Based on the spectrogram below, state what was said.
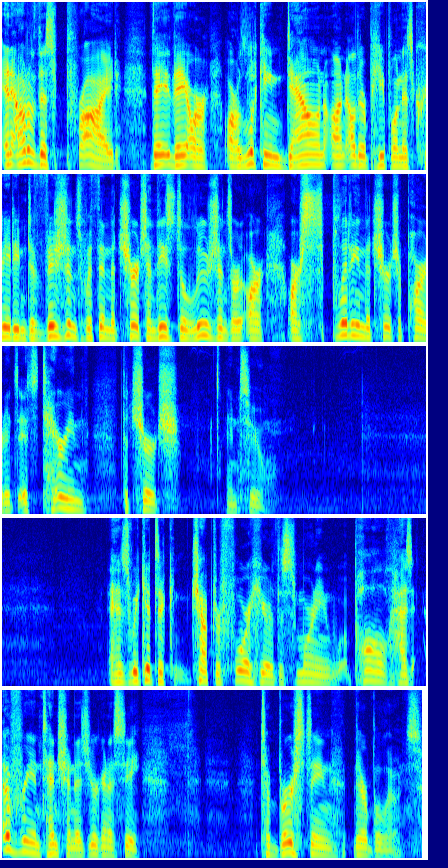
And out of this pride, they, they are, are looking down on other people and it's creating divisions within the church. And these delusions are, are, are splitting the church apart, it's, it's tearing the church in two. And as we get to chapter four here this morning, Paul has every intention, as you're going to see, to bursting their balloons.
